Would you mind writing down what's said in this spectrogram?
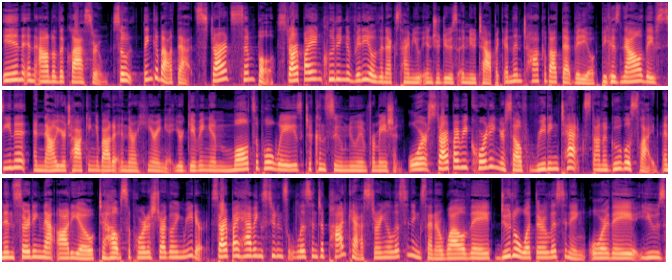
in and out of the classroom. So think about that. Start simple. Start by including a video the next time you introduce a new topic and then talk about that video because now they've seen it and now you're talking about it and they're hearing it. You're giving them multiple ways to consume new information. Or start by recording yourself reading text on a Google slide and inserting that audio to help support a struggling reader. Start by having students listen to podcasts during a listening center while they doodle what they're listening or they use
